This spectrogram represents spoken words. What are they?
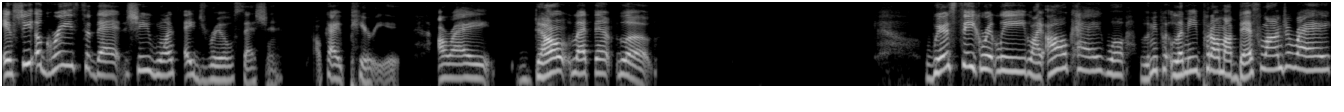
If she agrees to that, she wants a drill session. Okay, period. All right. Don't let them look. We're secretly like, okay, well, let me put let me put on my best lingerie.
